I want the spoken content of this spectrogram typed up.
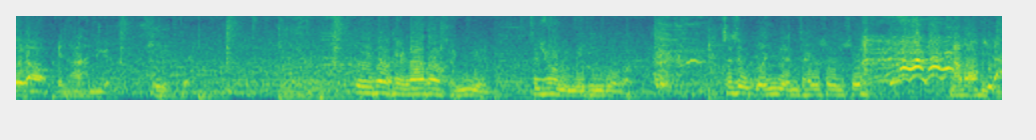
味道可以拉很远。是，对。味道可以拉到很远，这句话你没听过吧？这是文人才会说的。拿毛笔来。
